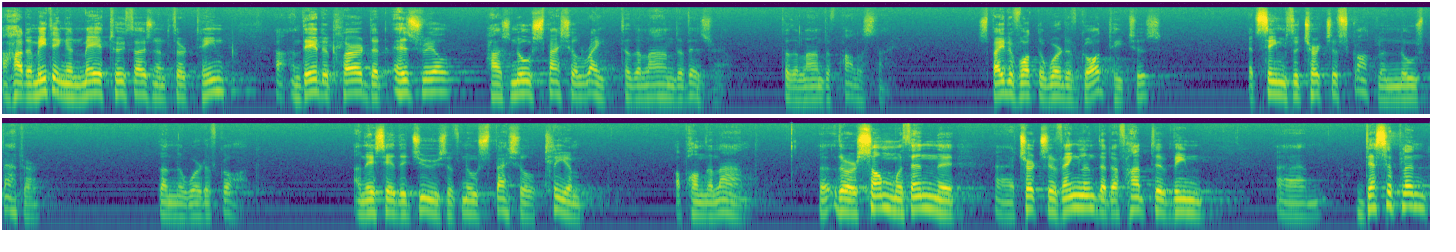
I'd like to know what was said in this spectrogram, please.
had a meeting in May 2013, uh, and they declared that Israel has no special right to the land of Israel to the land of Palestine. In spite of what the Word of God teaches, it seems the Church of Scotland knows better than the Word of God. And they say the Jews have no special claim upon the land. Uh, there are some within the uh, Church of England that have had to have been um, disciplined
